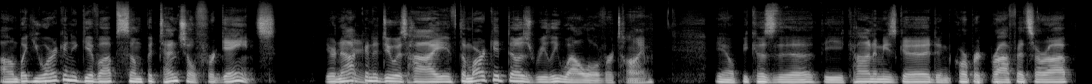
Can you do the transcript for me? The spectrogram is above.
um, but you are going to give up some potential for gains. You're not hmm. going to do as high if the market does really well over time you know, because the the economy's good and corporate profits are up,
